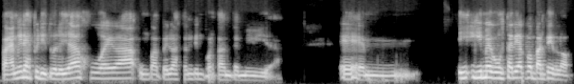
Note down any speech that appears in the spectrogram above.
Para mí la espiritualidad juega un papel bastante importante en mi vida. Em, y, y, me gustaría compartirlo.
